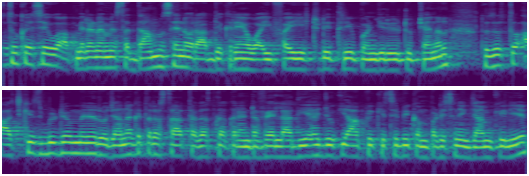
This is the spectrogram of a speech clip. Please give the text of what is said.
दोस्तों, कैसे हो आप? मेरा नाम है सद्दाम हुसैन और आप देख रहे हैं wifi study three point zero YouTube channel. तो दोस्तों, आज की इस वीडियो में मैंने रोज़ाना की तरह सात अगस्त का करंट अफेयर ला दिया है, जो कि आपके किसी भी कंपटीशन एग्ज़ाम के लिए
